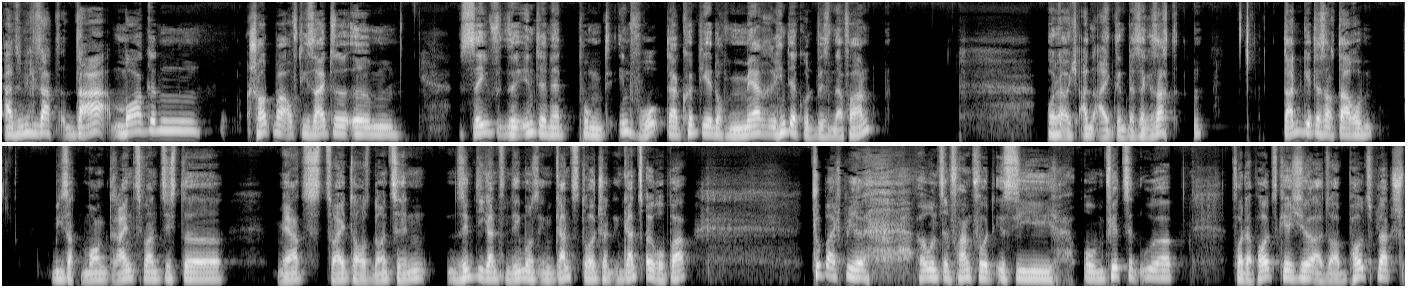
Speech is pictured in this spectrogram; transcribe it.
also wie gesagt, da morgen schaut mal auf die Seite ähm, savetheinternet.info. Da könnt ihr noch mehrere Hintergrundwissen erfahren. Oder euch aneignen, besser gesagt. Dann geht es auch darum, wie gesagt, morgen 23. März 2019 sind die ganzen Demos in ganz Deutschland, in ganz Europa. Zum Beispiel bei uns in Frankfurt ist sie um 14 Uhr vor der Paulskirche, also am Paulsplatz.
